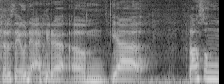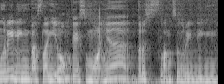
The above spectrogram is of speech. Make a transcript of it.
Terus ya udah akhirnya em, ya langsung reading pas lagi oke semuanya terus langsung reading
